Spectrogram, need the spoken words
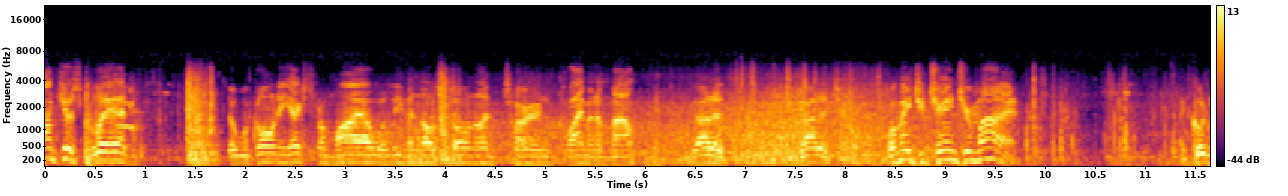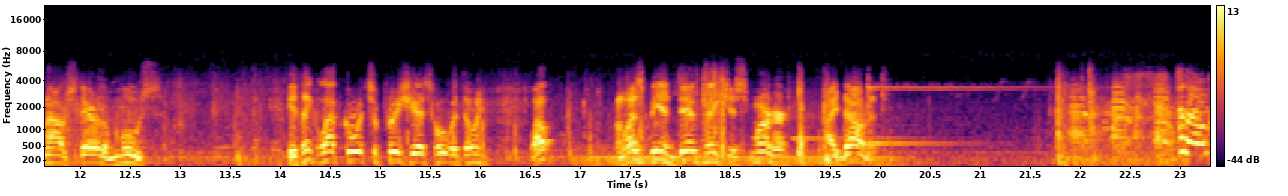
I'm just glad that we're going the extra mile. We're leaving no stone unturned, climbing a mountain. Got it. Got it, Joe. What made you change your mind? I couldn't outstare the moose. You think Lefkowitz appreciates what we're doing? Well, unless being dead makes you smarter, I doubt it. Hello.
